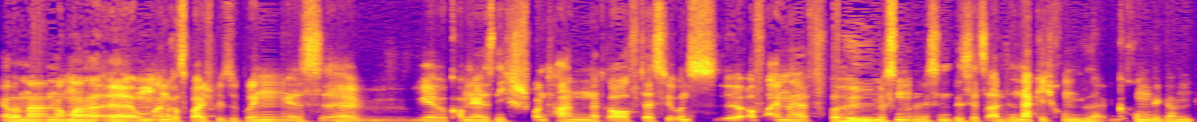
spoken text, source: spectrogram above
Aber mal nochmal, um ein anderes Beispiel zu bringen, ist, wir kommen ja jetzt nicht spontan darauf, dass wir uns auf einmal verhüllen müssen und wir sind bis jetzt alle nackig rumgegangen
